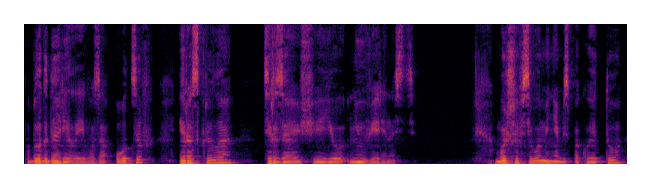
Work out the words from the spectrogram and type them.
поблагодарила его за отзыв и раскрыла терзающую ее неуверенность. Больше всего меня беспокоит то,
